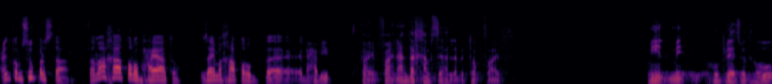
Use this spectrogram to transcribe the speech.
عندكم سوبر ستار فما خاطروا بحياته زي ما خاطروا ب- بحبيب طيب fine. عندك خمسة هلأ بال top five مين مي who plays with who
